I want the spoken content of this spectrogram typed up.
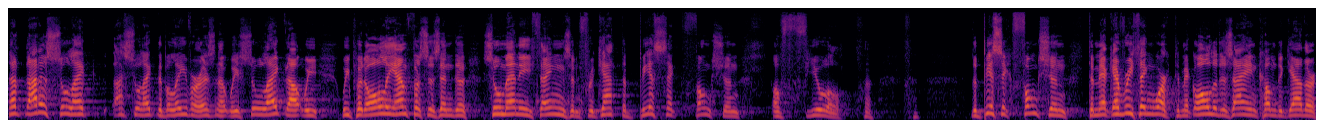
that, that is so like that's so like the believer, isn't it? We're so like that. We, we put all the emphasis into so many things and forget the basic function of fuel. The basic function to make everything work, to make all the design come together,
